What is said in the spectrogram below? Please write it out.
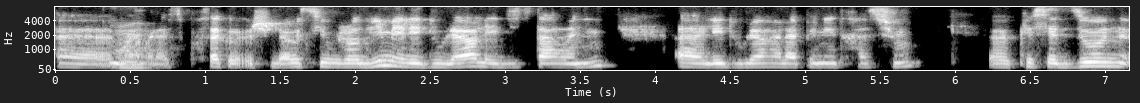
Ben voilà, c'est pour ça que je suis là aussi aujourd'hui, mais les douleurs, les dyspareunies, les douleurs à la pénétration. Euh, que cette zone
